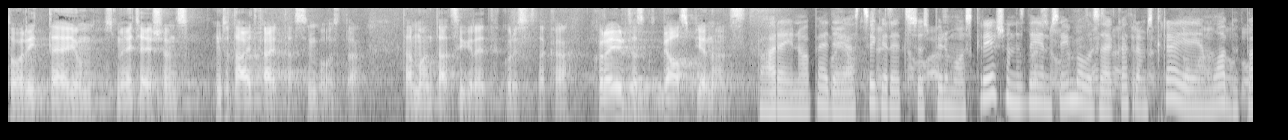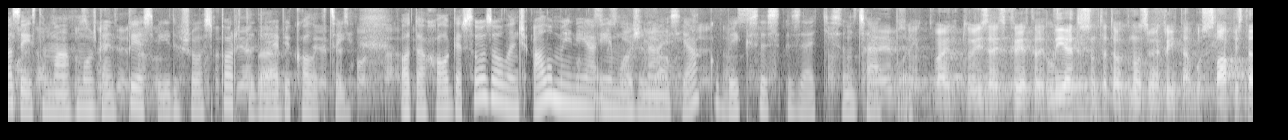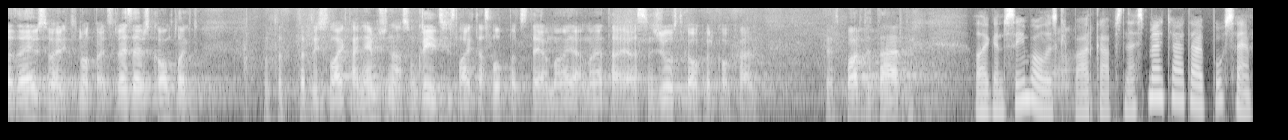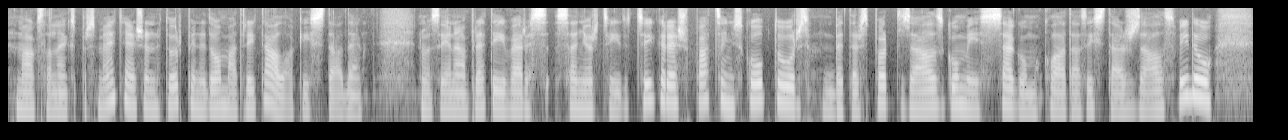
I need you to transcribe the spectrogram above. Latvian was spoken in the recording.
to ritējumu, smēķēšanas. Un tā ir kā tā simboliska tā man tā cigarete, kuras, tā kā, kurai ir tas gals pienācis. Pārējai no pēdējās cigaretes uz pirmo skriešanas dienu simbolizē katram skrējējam labi pazīstamā mūždien piesvīdušo sporta drēbju kolekcija. Oto Holgers Ozoliņš alumīnijā iemūžinājis jaku, bikses, zeķes un cepuri. Vai tu izaiz skriet, lietus, un tad nozīmē, ka rītā būs slapjas tās drēbes, vai arī tu nopēc rezerves komplektu. Un tad, tad visu laiku tā ņemšanās, un grīdas visu laiku tās lupas tajā mājā mētājās un žūst kaut kur kaut kādā tie sporta tērpi. Lai gan simboliski pārkāpjas nesmēķētāju pusē, mākslinieks par smēķēšanu turpina domāt arī tālāk izstādē. No sienām pretī veras saņurcītu cigarešu paciņu skulptūras, bet ar sporta zāles gumijas segumu klātās izstāžu zāles vidū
